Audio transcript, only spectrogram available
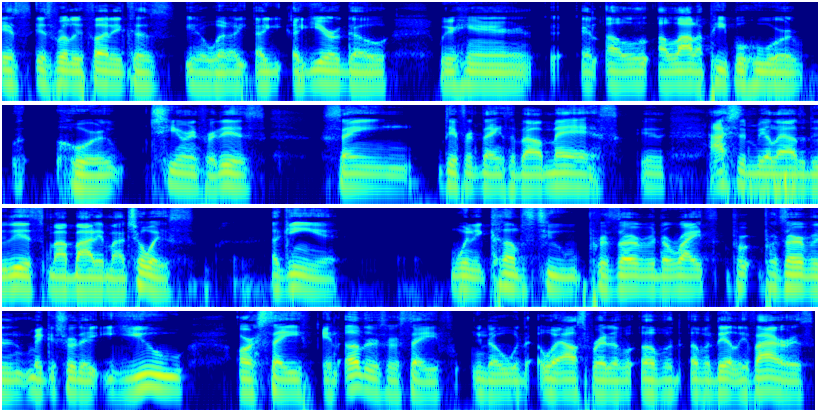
it's it's really funny because you know what a, a, a year ago we were hearing a, a lot of people who were who were cheering for this saying different things about masks. I shouldn't be allowed to do this. My body, my choice. Again, when it comes to preserving the rights, pr- preserving, making sure that you are safe and others are safe, you know, with, without spread of, of, a, of a deadly virus,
